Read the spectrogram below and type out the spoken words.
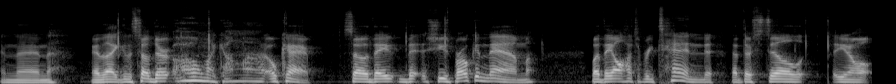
and then and like so they're. Oh my god. Okay. So they, they she's broken them, but they all have to pretend that they're still you know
